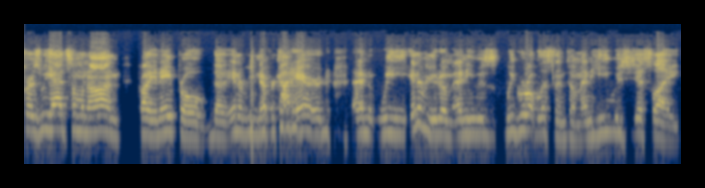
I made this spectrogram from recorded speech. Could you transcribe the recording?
Whereas we had someone on probably in April. The interview never got aired, and we interviewed him, and he was. We grew up listening to him, and he was just like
